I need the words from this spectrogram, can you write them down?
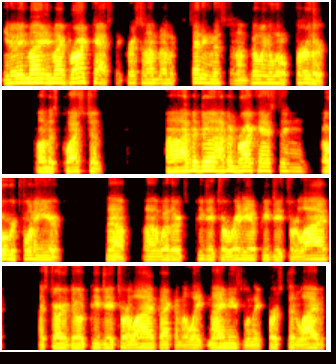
you know, in my in my broadcasting, Chris, and I'm, I'm extending this and I'm going a little further on this question. Uh, I've been doing I've been broadcasting over 20 years now, uh, whether it's PGA Tour Radio, PGA Tour Live, I started doing PGA Tour Live back in the late 90s when they first did live at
